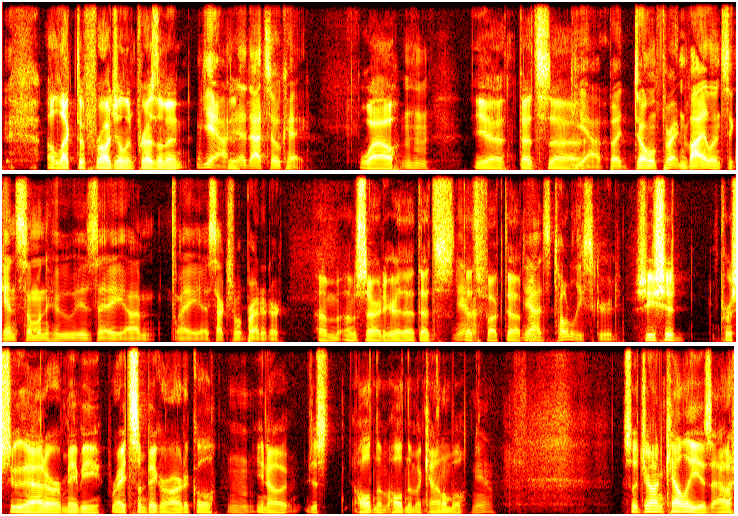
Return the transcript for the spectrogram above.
elect a fraudulent president. Yeah, yeah that's okay. Wow. Yeah, that's uh, Mm-hmm. yeah, but don't threaten violence against someone who is a um, a, a sexual predator. I'm I'm sorry to hear that. That's Yeah. that's fucked up. Yeah, man. it's totally screwed. she should pursue that, or maybe write some bigger article. Mm-hmm. You know, just hold them hold them accountable. Yeah. So John Kelly is out.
